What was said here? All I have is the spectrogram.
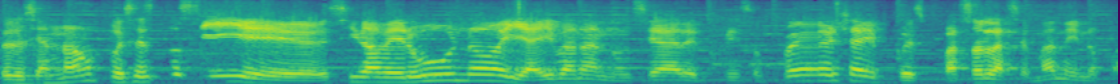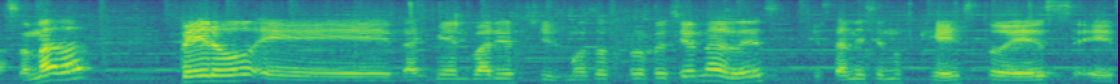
Entonces decían, no, pues esto sí, eh, sí va a haber uno y ahí van a anunciar el Prince of Persia y pues pasó la semana y no pasó nada. Pero eh, también varios chismosos profesionales están diciendo que esto es eh,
